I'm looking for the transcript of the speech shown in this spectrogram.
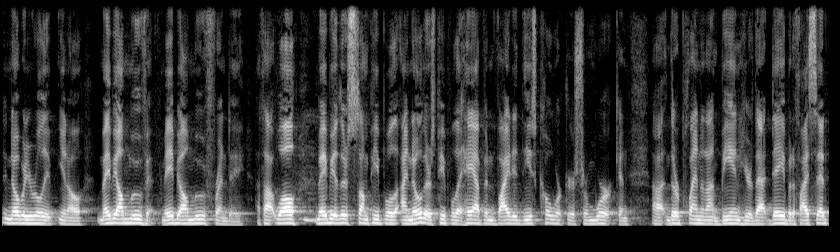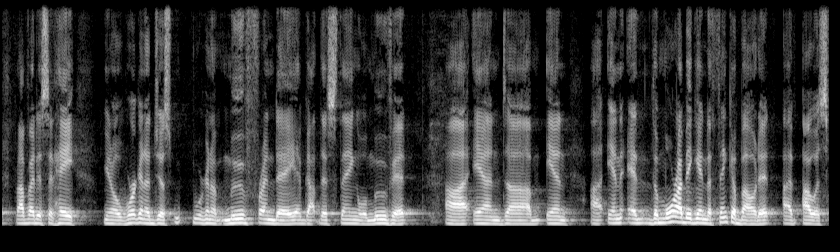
nobody really, you know, maybe I'll move it. Maybe I'll move Friend Day. I thought, well, maybe there's some people, I know there's people that, hey, I've invited these coworkers from work and uh, they're planning on being here that day. But if I said, but if I just said, hey, you know, we're going to just, we're going to move Friend Day. I've got this thing, we'll move it. Uh, and, um, and, uh, and, and the more I began to think about it, I, I, was,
